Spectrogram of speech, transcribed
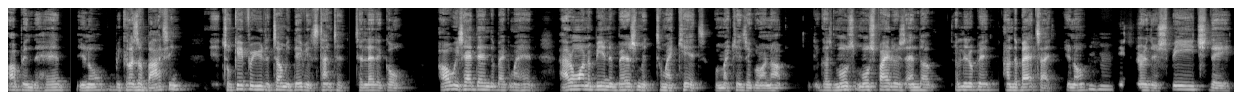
up in the head, you know, because of boxing, it's okay for you to tell me, David, it's time to, to let it go. I always had that in the back of my head. I don't want to be an embarrassment to my kids when my kids are growing up. Because most most fighters end up a little bit on the bad side, you know. Mm-hmm. They slur their speech, they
